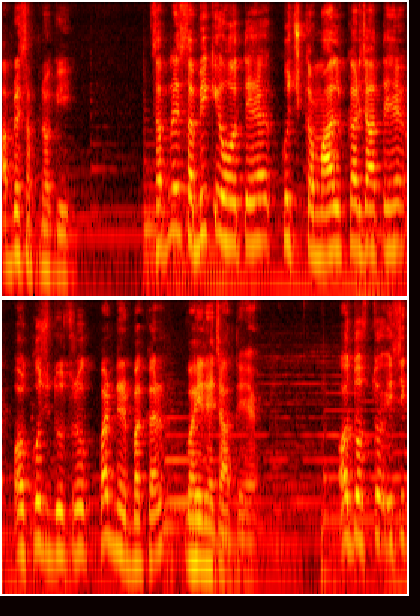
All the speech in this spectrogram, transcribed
अपने सपनों की। सपने सभी के होते हैं कुछ कमाल कर जाते हैं और कुछ दूसरों पर निर्भर कर वही रह जाते हैं। और दोस्तों, इसी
